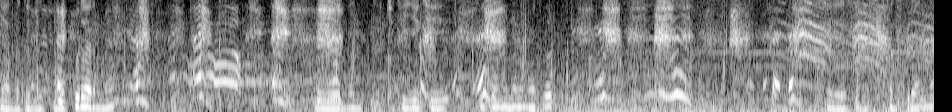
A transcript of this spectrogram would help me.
Ya no tengo que curarme. Voy a ver que sí terminó el motor. Eh, se les están curando.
